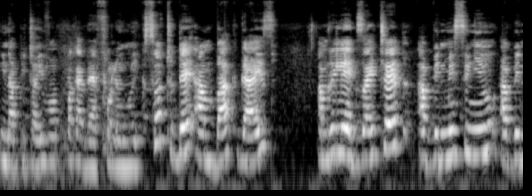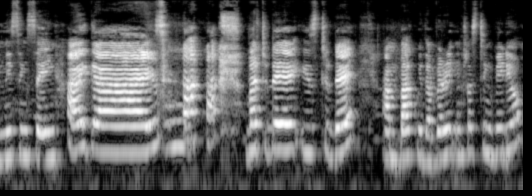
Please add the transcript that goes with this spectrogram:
inapita hivyo mpaka the following week. So today I'm back guys. I'm really excited. I've been missing you. I've been missing saying hi guys. but today is today. I'm back with a very interesting video.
